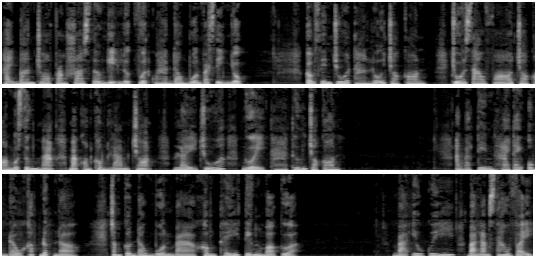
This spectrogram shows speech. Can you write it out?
Hãy ban cho François nghị lực vượt qua đau buồn và sỉ nhục. Cầu xin Chúa tha lỗi cho con. Chúa giao phó cho con một sứ mạng mà con không làm chọn. Lạy Chúa, người tha thứ cho con. An Martin hai tay ôm đầu khóc nức nở. Trong cơn đau buồn bà không thấy tiếng mở cửa. Bà yêu quý, bà làm sao vậy?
